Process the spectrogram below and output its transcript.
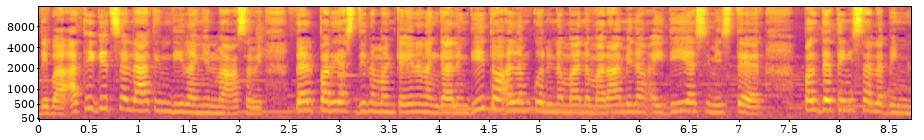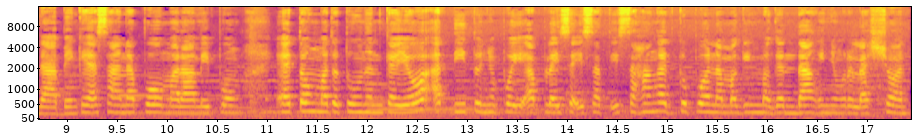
'Di ba? At higit sa lahat, hindi lang yun makasabi. Dahil parehas din naman kayo na nanggaling dito, alam ko rin naman na marami ng idea si Mister pagdating sa labing-labing. Kaya sana po marami pong etong matutunan kayo at dito nyo po i-apply sa isa't isa. Hangad ko po na maging maganda ang inyong relasyon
